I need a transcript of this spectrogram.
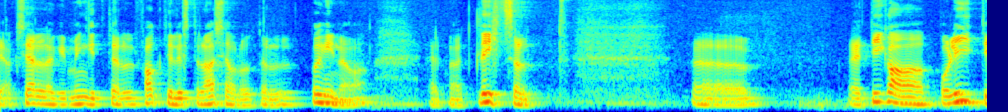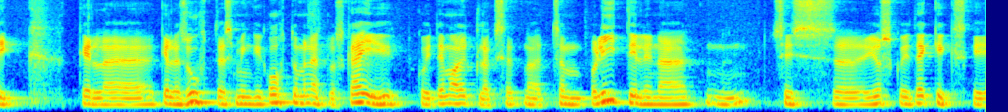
peaks jällegi mingitel faktilistel asjaoludel põhinema. et noh, et lihtsalt, et iga poliitik, kelle, kelle suhtes mingi kohtumenetlus käib, kui tema ütleks, et noh, et see on poliitiline, siis justkui tekikski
